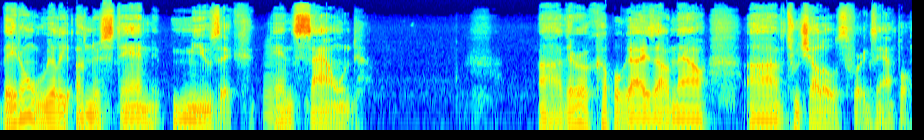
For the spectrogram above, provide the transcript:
They don't really understand music and sound. Uh, there are a couple guys out now, uh, 2Cellos, for example.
